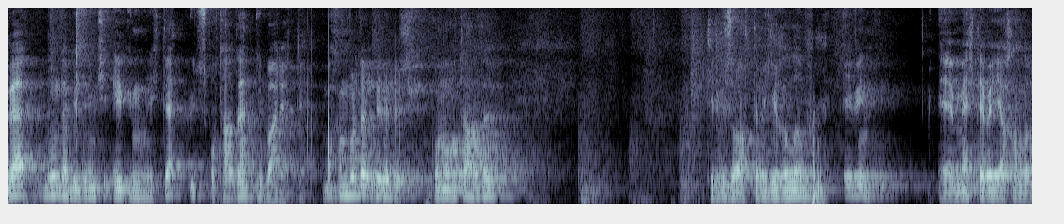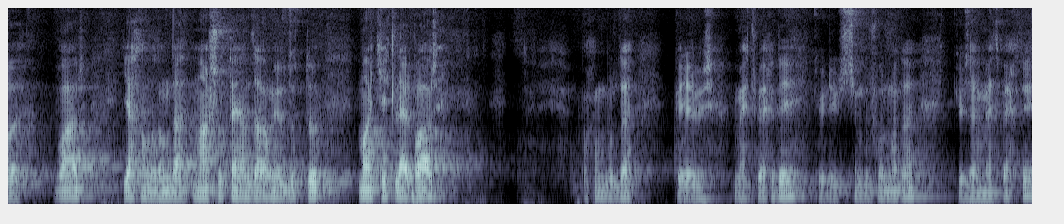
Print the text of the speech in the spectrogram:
və bunu da bildirim ki, ev ümumilikdə 3 otaqdan ibarətdir. Baxın burada belə bir qonaq otağıdır. Televizor altlığı yığılıb. Evin e, məktəbə yaxınlığı var. Yaxınlığında marşrut dayanacağı mövcuddur. Marketlər var. Baxın burada belə bir mətbəxdir. Gördüyünüz kimi bu formada gözəl mətbəxdir.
